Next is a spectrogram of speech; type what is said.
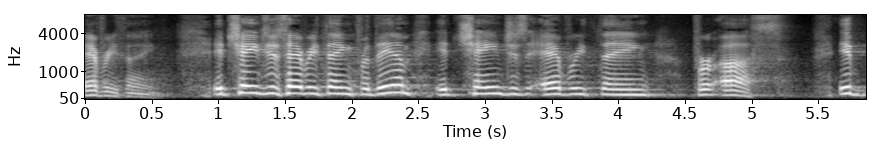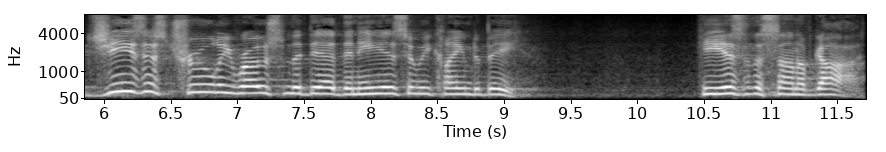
everything. It changes everything for them, it changes everything for us. If Jesus truly rose from the dead, then he is who he claimed to be. He is the Son of God.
